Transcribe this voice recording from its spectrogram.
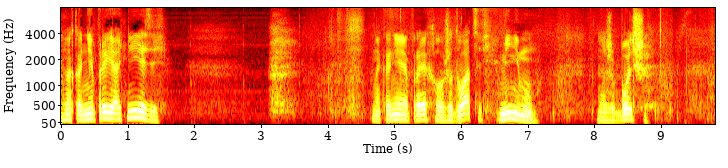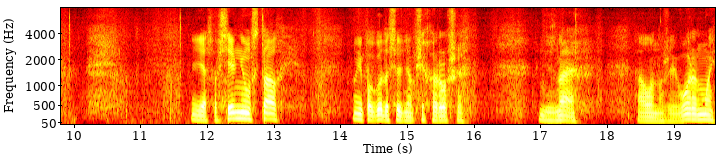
На коне приятнее ездить. На коне я проехал уже 20 минимум, даже больше. И я совсем не устал. Ну и погода сегодня вообще хорошая. Не знаю, а он уже и ворон мой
